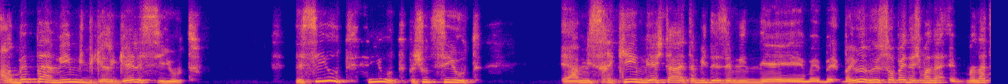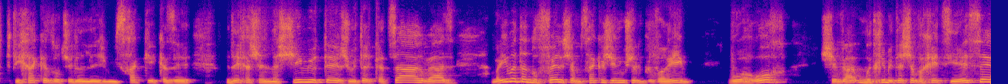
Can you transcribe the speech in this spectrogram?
הרבה פעמים מתגלגל לסיוט. לסיוט, סיוט, פשוט סיוט. המשחקים, יש תמיד איזה מין, אה, אופן יש מנת פתיחה כזאת של משחק כזה, בדרך כלל של נשים יותר, שהוא יותר קצר, ואז, אבל אם אתה נופל שהמשחק השני הוא של גברים, והוא ארוך, שהוא מתחיל בתשע וחצי עשר,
